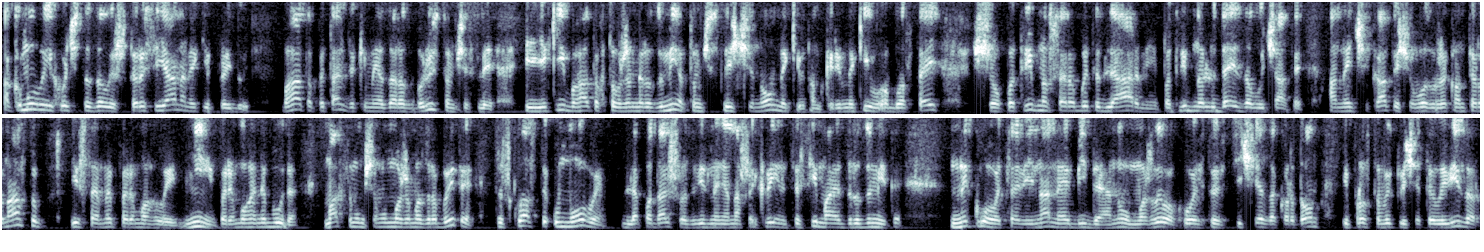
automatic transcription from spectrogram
А кому ви її хочете залишити? Росіянам, які прийдуть? Багато питань, з якими я зараз борюсь, в тому числі, і які багато хто вже не розуміє, в тому числі з чиновників, там керівників областей, що потрібно все робити для армії, потрібно людей залучати, а не чекати, що от вже контрнаступ, і все, ми перемогли. Ні, перемоги не буде. Максимум, що ми можемо зробити, це скласти умови для подальшого звільнення нашої країни. Це всі мають зрозуміти. Нікого ця війна не обійде. Ну можливо, когось хтось тіче за кордон і просто виключить телевізор.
